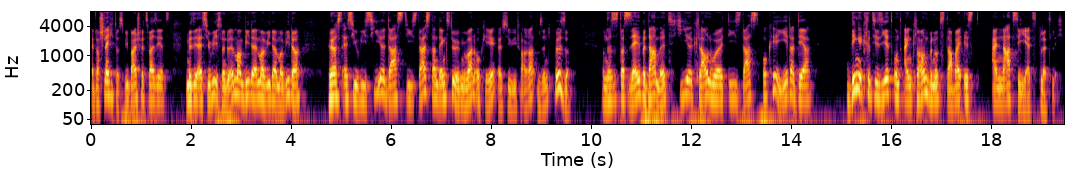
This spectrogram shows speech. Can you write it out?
etwas Schlechtes. Wie beispielsweise jetzt mit den SUVs. Wenn du immer wieder, immer wieder, immer wieder hörst SUVs hier, das, dies, das, dann denkst du irgendwann, okay, SUV-Fahrer sind böse. Und das ist dasselbe damit. Hier Clown World, dies, das. Okay, jeder, der Dinge kritisiert und einen Clown benutzt dabei, ist ein Nazi jetzt plötzlich.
